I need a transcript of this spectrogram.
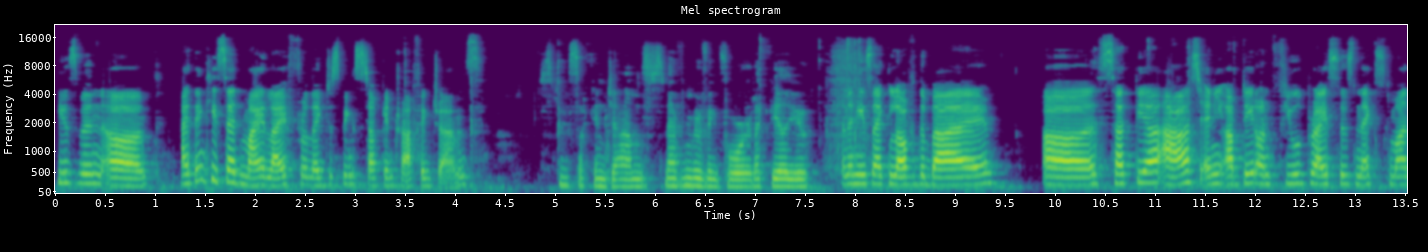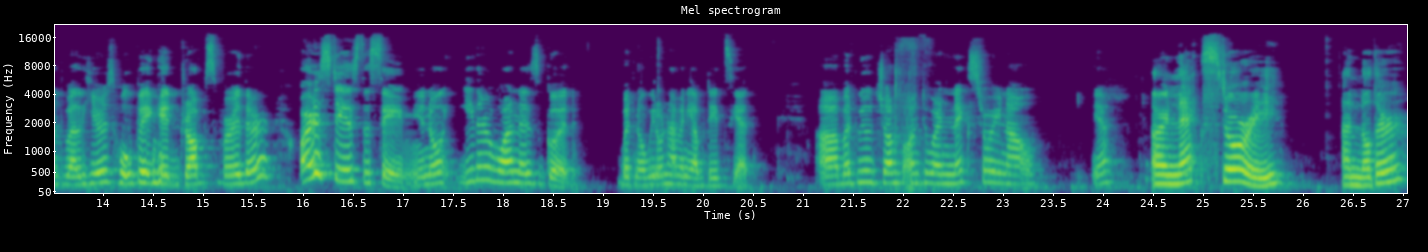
He's been, uh, I think he said my life for like just being stuck in traffic jams. Just been stuck in jams, never moving forward. I feel you. And then he's like, love Dubai. Uh, Satya asked, any update on fuel prices next month? Well, here's hoping it drops further or stays the same. You know, either one is good. But no, we don't have any updates yet. Uh, but we'll jump onto our next story now. Yeah. Our next story another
